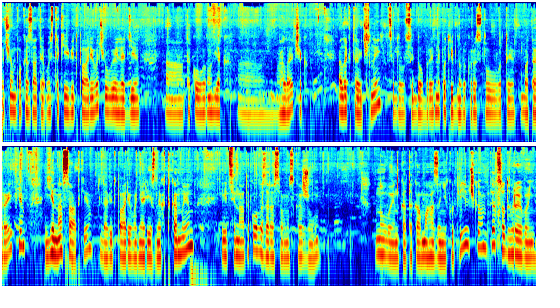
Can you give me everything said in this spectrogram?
Хочу вам показати ось такий відпарювач у вигляді а, такого, як а, глечик електричний. Це досить добре. Не потрібно використовувати батарейки. Є насадки для відпарювання різних тканин. І ціна такого зараз вам скажу. Новинка така в магазині копіючка 500 гривень.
